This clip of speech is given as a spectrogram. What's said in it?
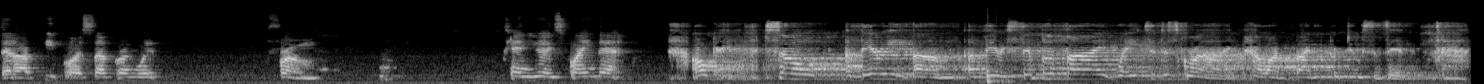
that our people are suffering with from? Can you explain that? Okay, so a very um, a very simplified way to describe how our body produces it.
